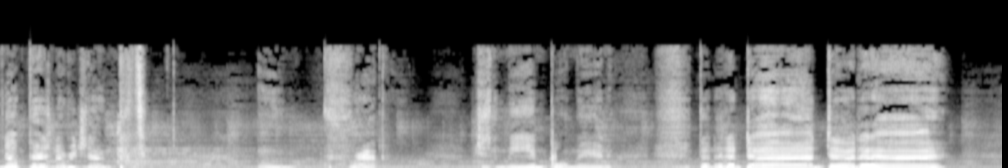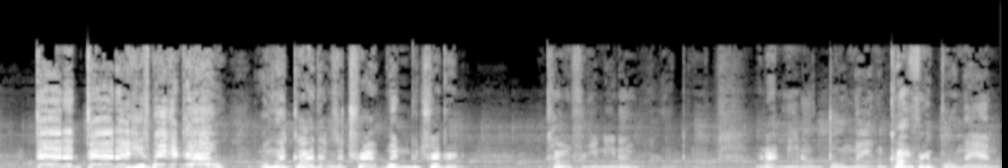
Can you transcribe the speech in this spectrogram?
Nope, there's no reach down. oh, crap. Just me and Bullman. Da da da da da da da da da da. He's weakened too. Oh my god, that was a trap Wouldn't be triggered. I'm coming for you, Nino. Or not Nino, Bullman. I'm coming for you, Bullman.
